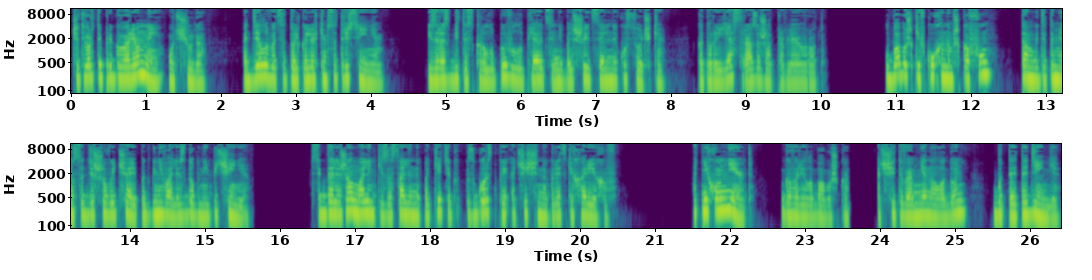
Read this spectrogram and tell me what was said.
Четвертый приговоренный, о чудо, отделывается только легким сотрясением. Из разбитой скорлупы вылупляются небольшие цельные кусочки, которые я сразу же отправляю в рот. У бабушки в кухонном шкафу, там, где томился дешевый чай и подгнивали сдобные печенья, всегда лежал маленький засаленный пакетик с горсткой очищенных грецких орехов. «От них умнеют», — говорила бабушка отсчитывая мне на ладонь, будто это деньги,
